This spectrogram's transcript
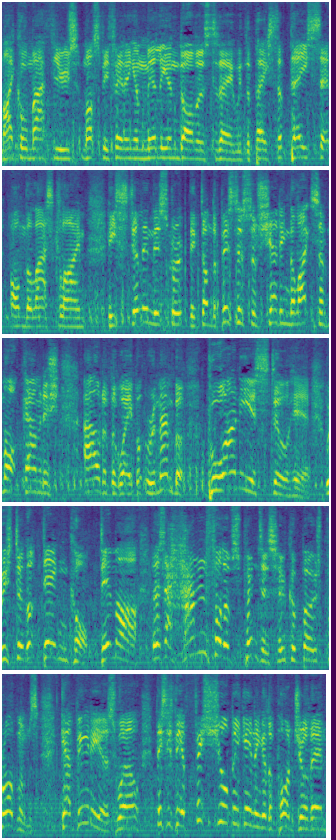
Michael Matthews must be feeling a million dollars today with the pace that they set on the last climb. He's still in this group. They've done the business of shedding the likes of Mark Cavendish out of the way. But remember, Bouhanni is still here. We've still got Degenkolb, Démare. There's a handful of sprinters who could pose problems. Gaviria as well. This is the official beginning of the Poggio then.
